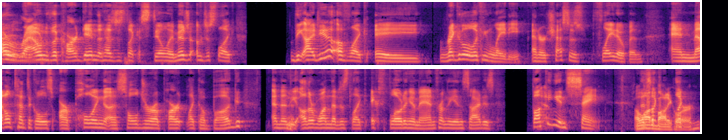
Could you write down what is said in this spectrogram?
around the card game that has just like a still image of just like the idea of like a regular looking lady and her chest is flayed open and metal tentacles are pulling a soldier apart like a bug and then the other one that is like exploding a man from the inside is fucking insane a That's lot like- of body like horror.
